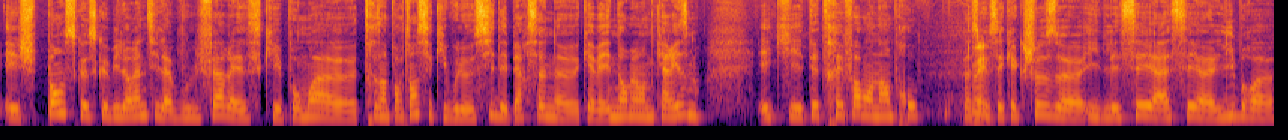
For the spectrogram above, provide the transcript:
Et je pense que ce que Bill Lawrence il a voulu faire, et ce qui est pour moi euh, très important, c'est qu'il voulait aussi des personnes euh, qui avaient énormément de charisme et qui étaient très forts en impro. Parce Oui. que c'est quelque chose, il laissait assez libre.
